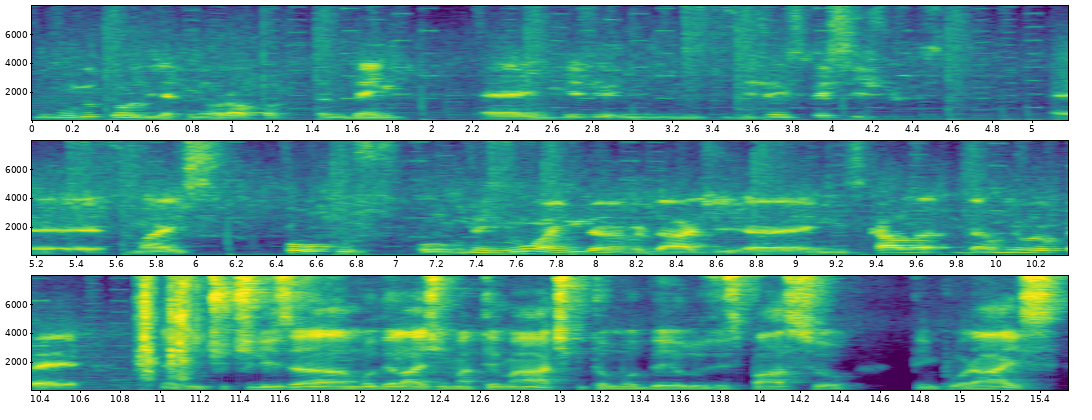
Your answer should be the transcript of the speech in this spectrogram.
no mundo todo, e aqui na Europa também, é, em, regi em, regiões específicas. É, mas poucos, ou nenhum ainda, na verdade, é, em escala da União Europeia. A gente utiliza a modelagem matemática, então modelos espaço-temporais,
